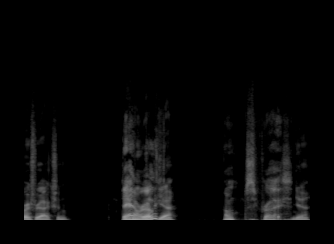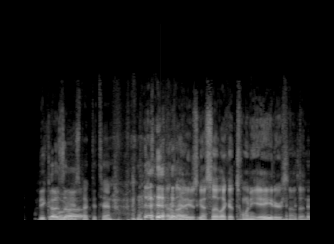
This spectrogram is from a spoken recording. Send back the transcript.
First reaction. Damn, really? Yeah, I'm surprised. yeah. What Because would you uh, expect a ten? I thought he was gonna say like a 28 or something.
